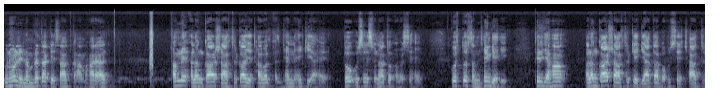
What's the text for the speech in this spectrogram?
उन्होंने नम्रता के साथ कहा, महाराज, हमने अलंकार शास्त्र का यथावत अध्ययन नहीं किया है तो उसे सुना तो अवश्य है। कुछ तो समझेंगे ही। फिर यहाँ अलंकार शास्त्र के ज्ञाता बहुत से छात्र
